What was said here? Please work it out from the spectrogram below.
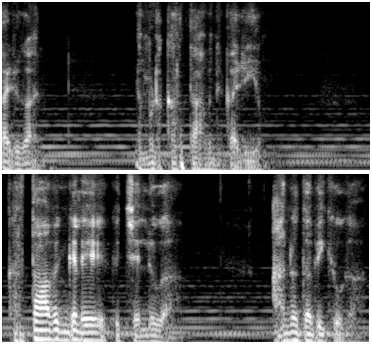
കഴുകാൻ നമ്മുടെ കർത്താവിന് കഴിയും. കർത്താവിങ്കലേക്ക് ചെല്ലുക അനുദപിക്കുക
